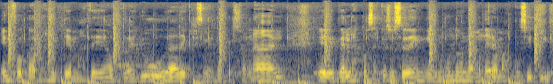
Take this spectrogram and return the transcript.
enfocarnos en temas de autoayuda, de crecimiento personal, eh, ver las cosas que suceden en el mundo de una manera más positiva.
